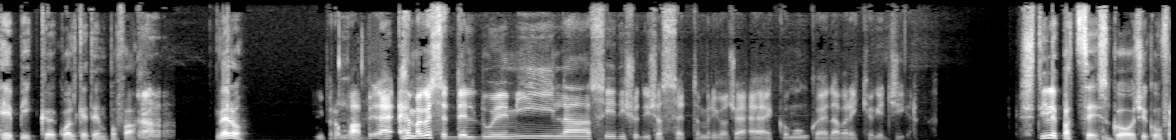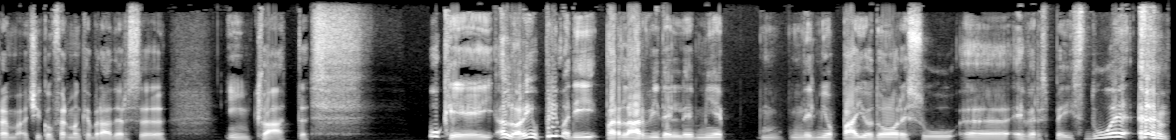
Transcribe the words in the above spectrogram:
Epic qualche tempo fa. Ah. Vero? Probabile. Eh, ma questo è del 2016 o 2017, mi ricordo. Cioè, è comunque da parecchio che gira. Stile pazzesco, mm. ci, conferma, ci conferma anche Brothers eh, in chat. Ok, allora io prima di parlarvi delle mie, mm, del mio paio d'ore su uh, Everspace 2,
